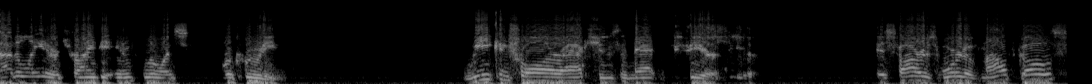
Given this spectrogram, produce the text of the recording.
meddling or trying to influence recruiting. We control our actions in that sphere. As far as word of mouth goes,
